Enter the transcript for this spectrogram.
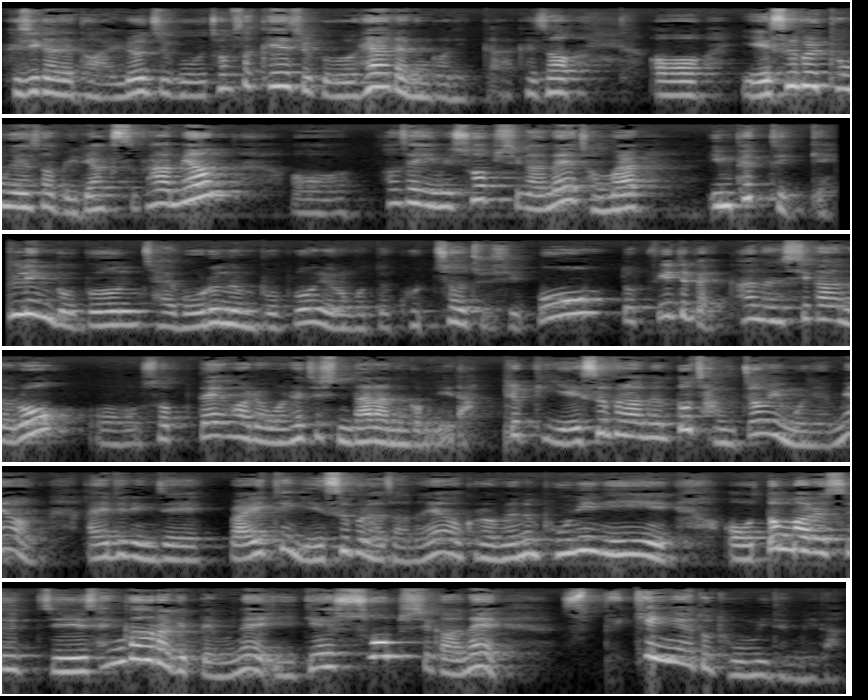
그 시간에 더 알려주고 첨삭해주고 해야 되는 거니까. 그래서 어, 예습을 통해서 미리 학습하면 어, 선생님이 수업 시간에 정말 임팩트 있게 틀린 부분, 잘 모르는 부분 이런 것들 고쳐주시고 또 피드백하는 시간으로 어, 수업 때 활용을 해주신다라는 겁니다. 이렇게 예습을 하면 또 장점이 뭐냐면 아이들이 이제 writing 예습을 하잖아요. 그러면은 본인이 어떤 말을 쓸지 생각을 하기 때문에 이게 수업 시간에 speaking에도 도움이 됩니다.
